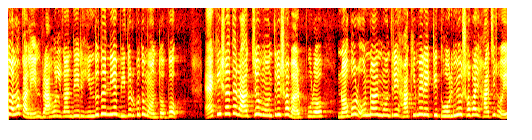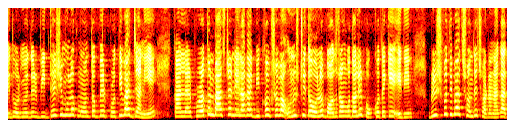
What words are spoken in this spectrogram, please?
চলাকালীন রাহুল গান্ধীর হিন্দুদের নিয়ে বিতর্কিত মন্তব্য। একই সাথে রাজ্য মন্ত্রিসভার পুরো নগর উন্নয়ন মন্ত্রী হাকিমের একটি ধর্মীয় সভায় হাজির হয়ে ধর্মীয়দের বিদ্বেষীমূলক মন্তব্যের প্রতিবাদ জানিয়ে কানলার পুরাতন বাসস্ট্যান্ড এলাকায় বিক্ষোভ সভা অনুষ্ঠিত হল বজরঙ্গ দলের পক্ষ থেকে এদিন বৃহস্পতিবার সন্ধে ছটা নাগাদ।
